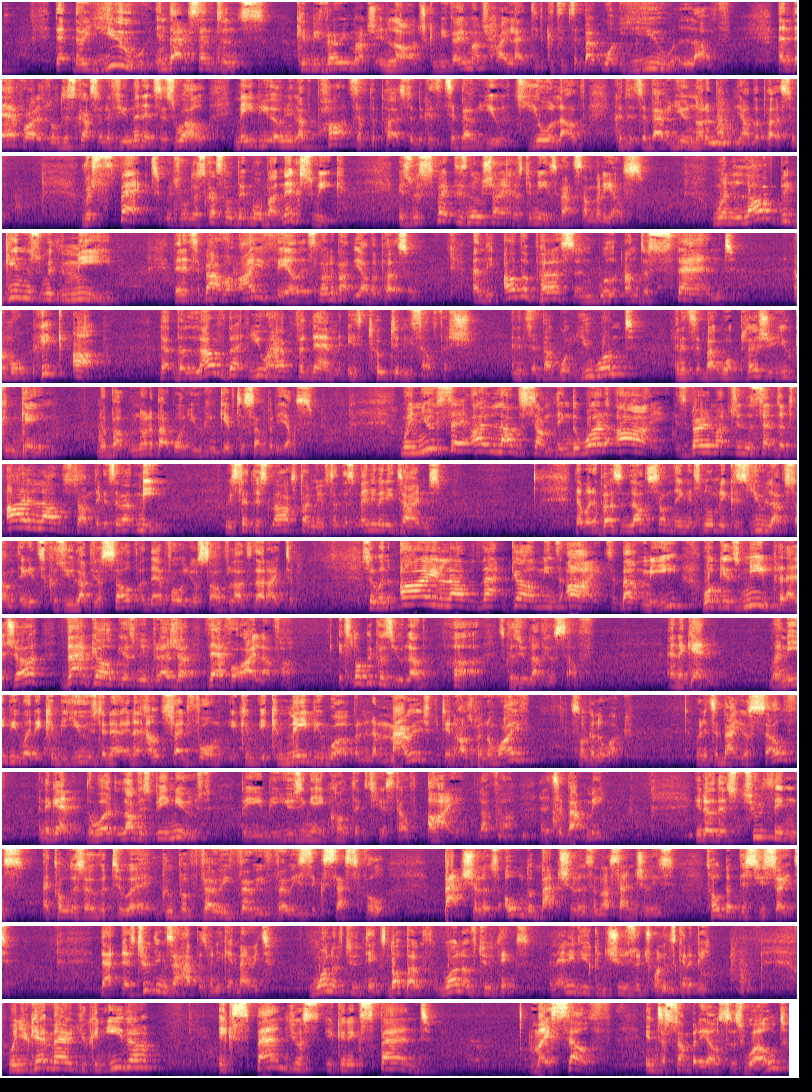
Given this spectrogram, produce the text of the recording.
that the you in that sentence can be very much enlarged, can be very much highlighted because it's about what you love. And therefore, as we'll discuss in a few minutes as well, maybe you only love parts of the person because it's about you. It's your love because it's about you, not about the other person. Respect, which we'll discuss a little bit more about next week, is respect is no shaykhs to me, it's about somebody else. When love begins with me, then it's about how I feel, it's not about the other person. And the other person will understand and will pick up that the love that you have for them is totally selfish and it's about what you want, and it's about what pleasure you can gain, not about, not about what you can give to somebody else. When you say I love something, the word I is very much in the sentence. I love something. It's about me. We said this last time, we've said this many, many times. That when a person loves something, it's normally because you love something. It's because you love yourself, and therefore yourself loves that item. So when I love that girl means I. It's about me. What gives me pleasure, that girl gives me pleasure, therefore I love her. It's not because you love her, it's because you love yourself. And again, when maybe when it can be used in, a, in an outside form, it can, it can maybe work, but in a marriage between husband and wife, it's not going to work. When it's about yourself, and again, the word love is being used, but you be using it in context to yourself. I love her, and it's about me. You know, there's two things. I told this over to a group of very, very, very successful bachelors, older bachelors in Los Angeles. Told them this, you say it. That there's two things that happens when you get married. One of two things, not both. One of two things. And any of you can choose which one it's going to be. When you get married, you can either expand your, you can expand myself into somebody else's world,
